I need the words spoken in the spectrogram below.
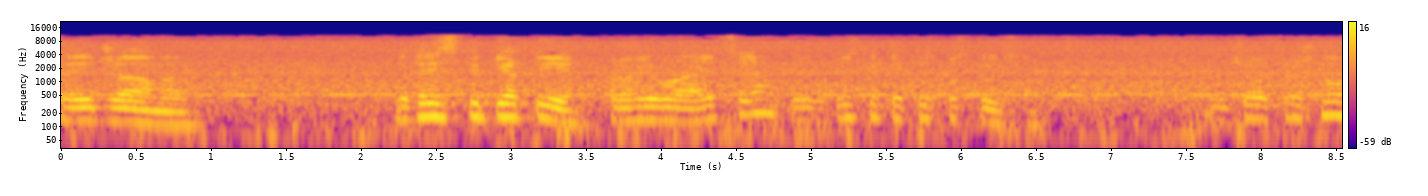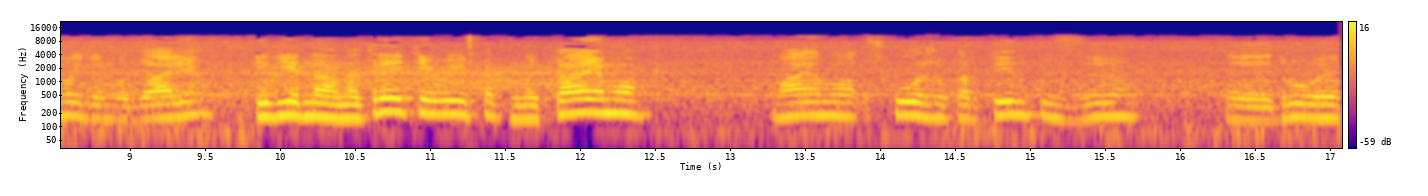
цей джамер. До 35 прогрівається, до 35 спустився. Нічого страшного, йдемо далі. Під'єднав на третій виход, вмикаємо. Маємо схожу картинку з е, другим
